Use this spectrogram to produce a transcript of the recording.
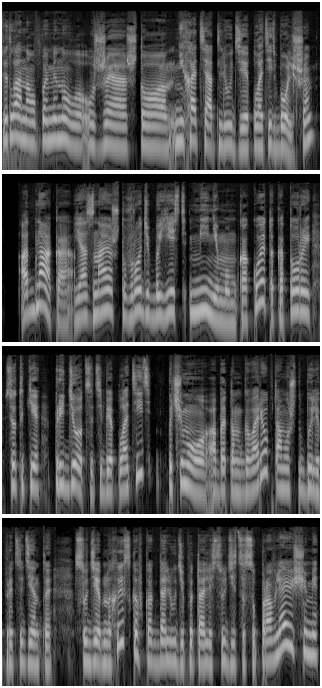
Светлана упомянула уже, что не хотят люди платить больше Однако я знаю, что вроде бы есть минимум какой-то, который все-таки придется тебе платить. Почему об этом говорю? Потому что были прецеденты судебных исков, когда люди пытались судиться с управляющими,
